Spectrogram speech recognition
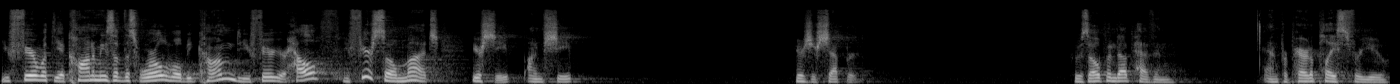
You fear what the economies of this world will become? Do you fear your health? You fear so much. You're sheep. I'm sheep. Here's your shepherd who's opened up heaven and prepared a place for you,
